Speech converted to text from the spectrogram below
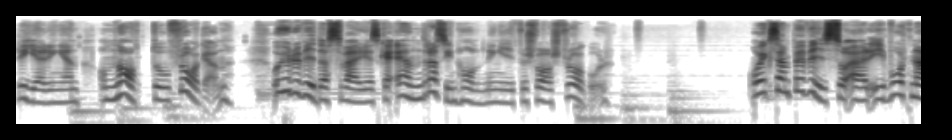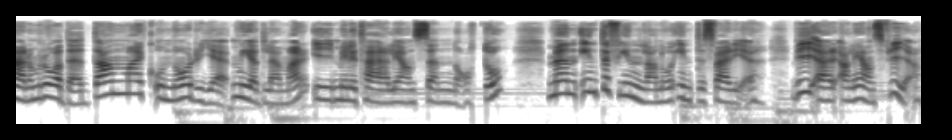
regeringen om NATO-frågan och huruvida Sverige ska ändra sin hållning i försvarsfrågor. Och exempelvis så är i vårt närområde Danmark och Norge medlemmar i militäralliansen Nato. Men inte Finland och inte Sverige. Vi är alliansfria.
